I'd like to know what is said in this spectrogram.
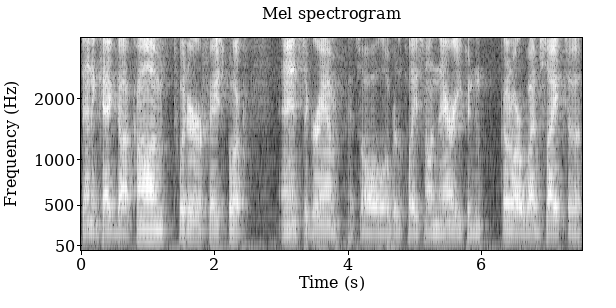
dentedkeg.com, Twitter, Facebook, and Instagram. It's all over the place on there. You can go to our website to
